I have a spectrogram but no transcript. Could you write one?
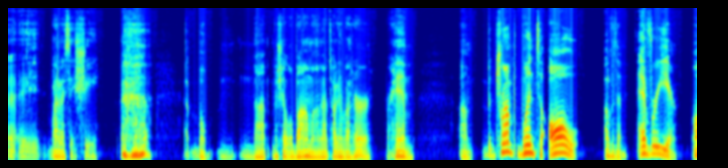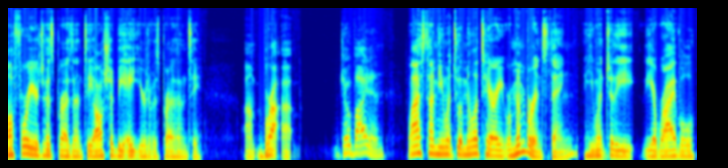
uh, why did I say she? well, not Michelle Obama. I'm not talking about her or him. Um, but Trump went to all of them every year, all four years of his presidency. All should be eight years of his presidency. Um, uh, Joe Biden, last time he went to a military remembrance thing, he went to the the arrival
